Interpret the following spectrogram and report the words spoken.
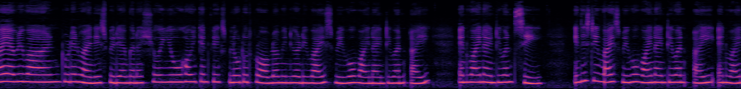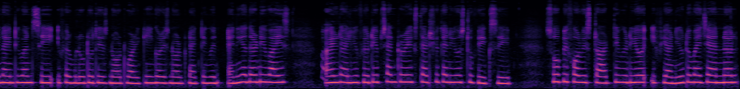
Hi everyone, today in my this video I'm gonna show you how you can fix Bluetooth problem in your device Vivo Y91i and Y91c. In this device Vivo Y91i and Y91c, if your Bluetooth is not working or is not connecting with any other device, I'll tell you few tips and tricks that you can use to fix it. So before we start the video, if you are new to my channel,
